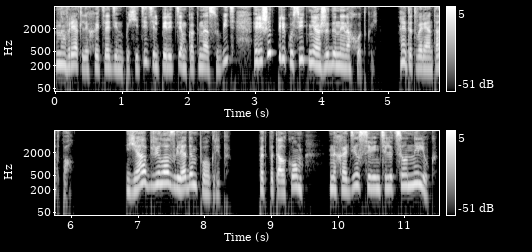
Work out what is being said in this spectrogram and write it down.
Но вряд ли хоть один похититель перед тем, как нас убить, решит перекусить неожиданной находкой. Этот вариант отпал. Я обвела взглядом погреб. Под потолком находился вентиляционный люк.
